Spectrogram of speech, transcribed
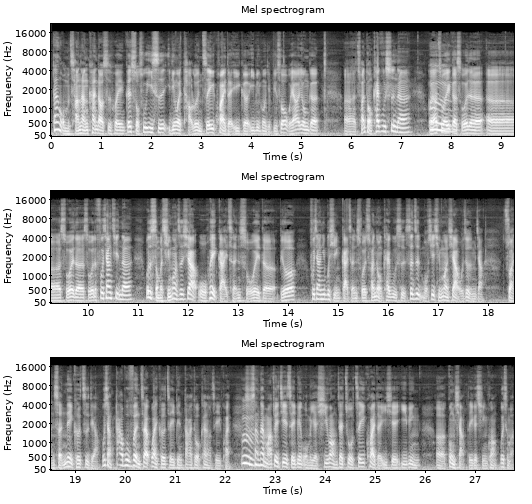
但是我们常常看到是会跟手术医师一定会讨论这一块的一个医病共决，比如说我要用个呃传统开腹式呢，我要做一个所谓的呃所谓的所谓的腹腔镜呢，或者什么情况之下我会改成所谓的，比如说腹腔镜不行，改成所谓传统开腹式，甚至某些情况下我就怎么讲？转成内科治疗，我想大部分在外科这一边，大家都有看到这一块。事实上，在麻醉界这一边，我们也希望在做这一块的一些医病呃共享的一个情况。为什么？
